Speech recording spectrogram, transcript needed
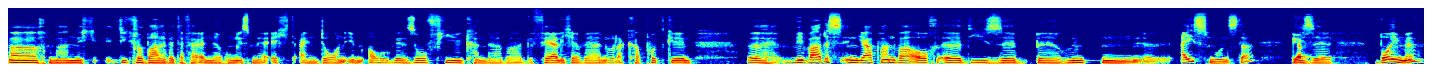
Ach man, die globale Wetterveränderung ist mir echt ein Dorn im Auge. So viel kann da aber gefährlicher werden oder kaputt gehen. Äh, wie war das in Japan? War auch äh, diese berühmten äh, Eismonster, ja. diese Bäume,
